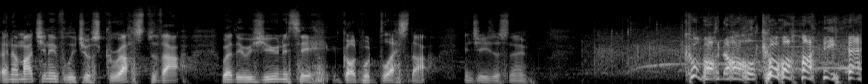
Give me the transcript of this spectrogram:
And imagine if we just grasped that, where there was unity, God would bless that in Jesus' name. Come on, all, come on, yeah.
